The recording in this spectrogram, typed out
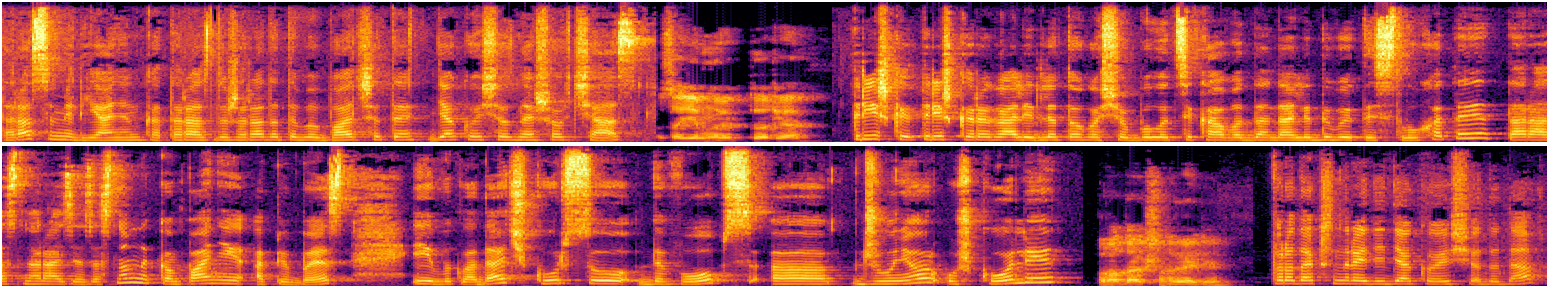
Тарас Омельяненко. Тарас, дуже рада тебе бачити. Дякую, що знайшов час. Взаємно, Вікторія. Трішки трішки регалій для того, щоб було цікаво надалі дивитись, слухати. Тарас наразі засновник компанії APIBest і викладач курсу DevOps е, Junior у школі Production Ready. Production Ready, дякую, що додав.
